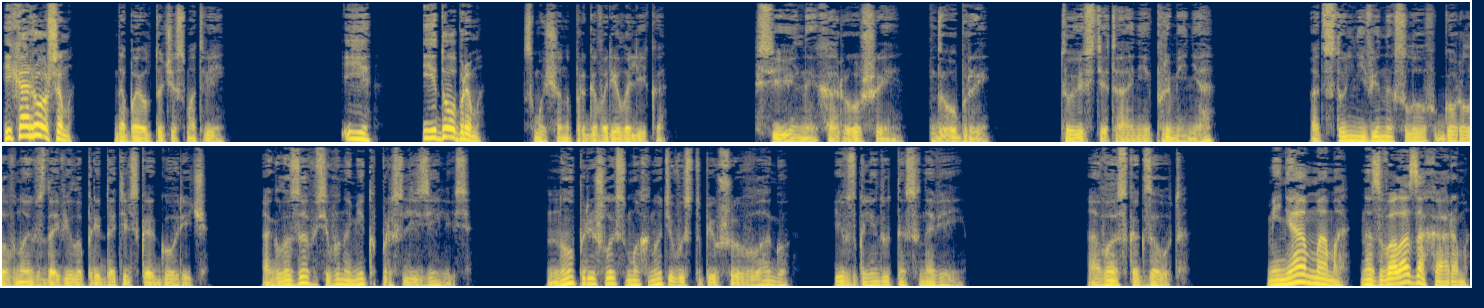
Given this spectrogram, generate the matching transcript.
И хорошим, добавил тотчас Матвей. И... и добрым, смущенно проговорила Лика. Сильный, хороший, добрый. То есть это они про меня? От столь невинных слов горло вновь вздавило предательская горечь, а глаза всего на миг прослезились. Но пришлось смахнуть выступившую влагу и взглянуть на сыновей. «А вас как зовут?» «Меня мама назвала Захаром»,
